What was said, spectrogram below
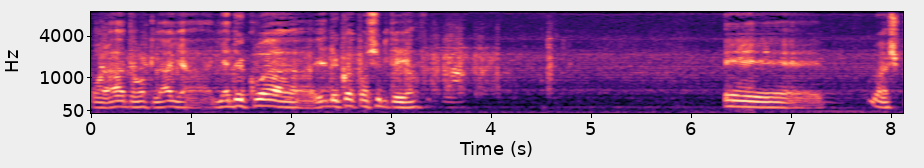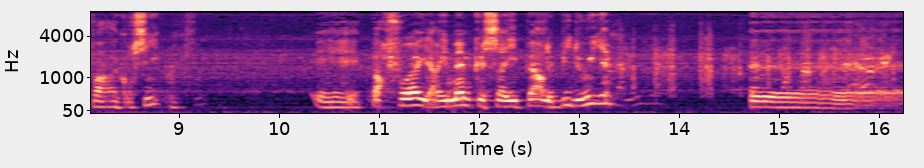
Voilà, donc là, il y a, de quoi, y a de quoi consulter. Hein. Et bah, je pars raccourci. Et parfois, il arrive même que ça y parle bidouille. Euh,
